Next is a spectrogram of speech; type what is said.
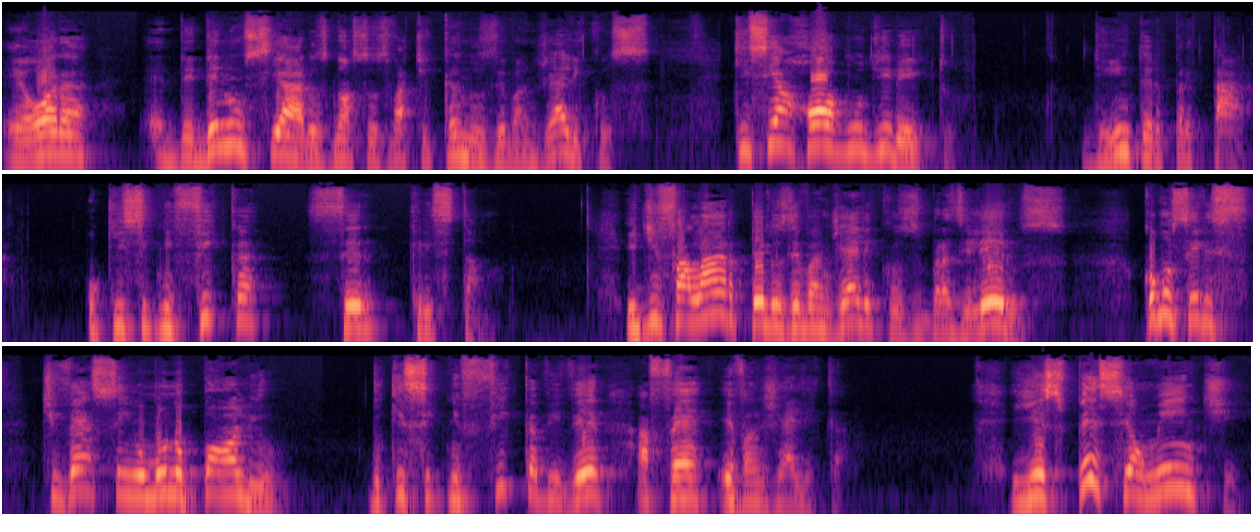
é hora de denunciar os nossos vaticanos evangélicos que se arrogam o direito de interpretar o que significa ser cristão e de falar pelos evangélicos brasileiros como se eles tivessem o monopólio do que significa viver a fé evangélica. E especialmente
